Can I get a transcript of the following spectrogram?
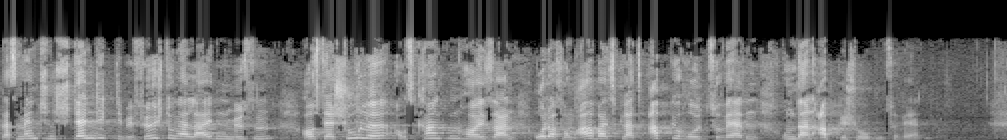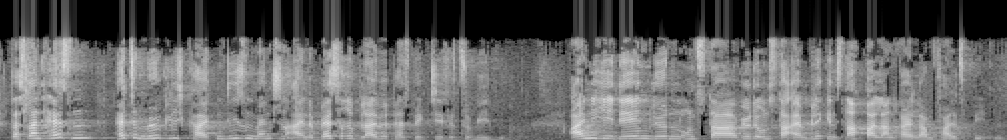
dass Menschen ständig die Befürchtung erleiden müssen, aus der Schule, aus Krankenhäusern oder vom Arbeitsplatz abgeholt zu werden, um dann abgeschoben zu werden. Das Land Hessen hätte Möglichkeiten, diesen Menschen eine bessere Bleibeperspektive zu bieten. Einige Ideen würde uns da ein Blick ins Nachbarland Rheinland-Pfalz bieten.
